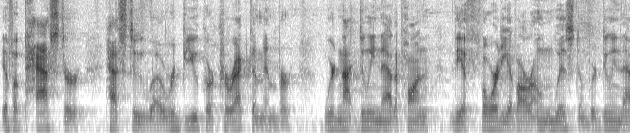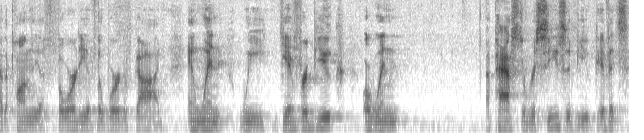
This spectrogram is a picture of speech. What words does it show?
If a pastor has to uh, rebuke or correct a member, we're not doing that upon the authority of our own wisdom. We're doing that upon the authority of the Word of God. And when we give rebuke or when a pastor receives rebuke, if it's,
